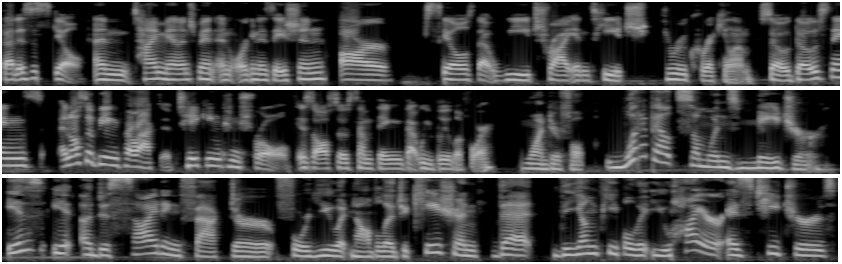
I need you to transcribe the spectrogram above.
that is a skill. And time management and organization are skills that we try and teach through curriculum. So those things, and also being proactive, taking control is also something that we really look for. Wonderful. What about someone's major? Is it a deciding factor for you at Novel Education that the young people that you hire as teachers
